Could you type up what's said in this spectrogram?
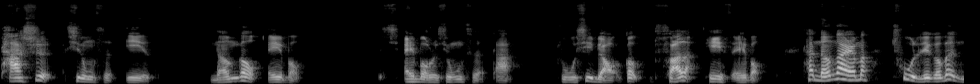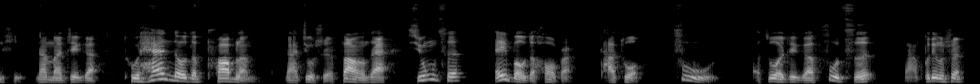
他是系动词，is，能够 able，able 是形容词啊，主系表够全了。He is able，他能干什么？处理这个问题。那么这个 to handle the problem，那就是放在形容词 able 的后边，它做副，做这个副词。啊，不定式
